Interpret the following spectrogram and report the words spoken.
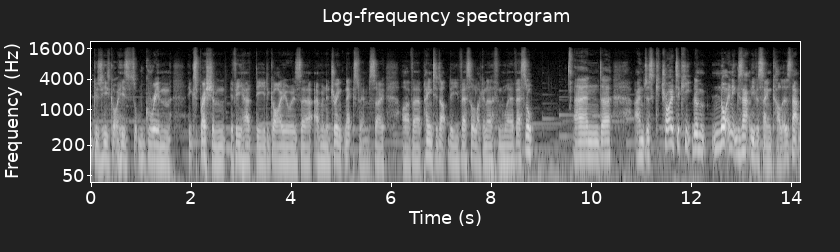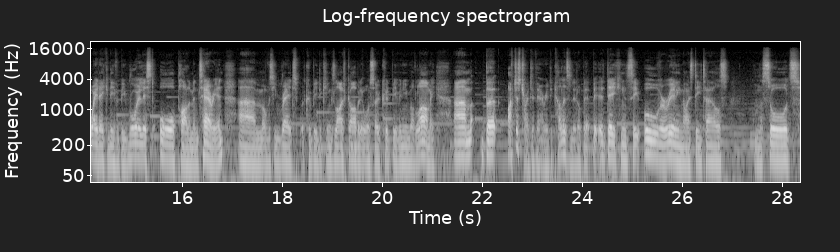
because he's got his sort of grim expression if he had the, the guy who was uh, having a drink next to him. So I've uh, painted up the vessel like an earthenware vessel and uh, and just tried to keep them not in exactly the same colours. That way they could either be royalist or parliamentarian. Um, obviously red could be the King's Life Guard, but it also could be the New Model Army. Um, but I've just tried to vary the colours a little bit. But there you can see all the really nice details on the swords,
